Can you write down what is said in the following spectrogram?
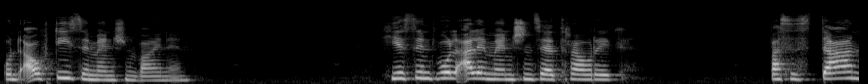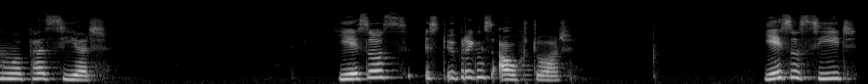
Und auch diese Menschen weinen. Hier sind wohl alle Menschen sehr traurig. Was ist da nur passiert? Jesus ist übrigens auch dort. Jesus sieht,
